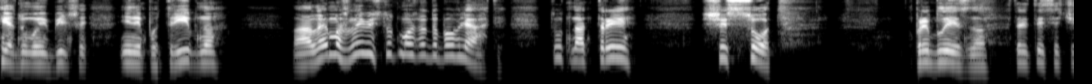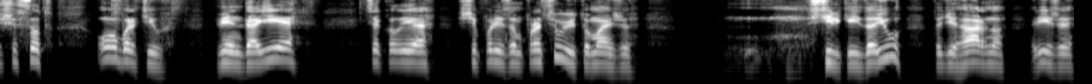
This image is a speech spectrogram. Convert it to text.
я думаю, більше і не потрібно. Але можливість тут можна додати. Тут на 3600 приблизно 3600 обертів він дає. Це коли я ще порізом працюю, то майже стільки й даю, тоді гарно ріже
